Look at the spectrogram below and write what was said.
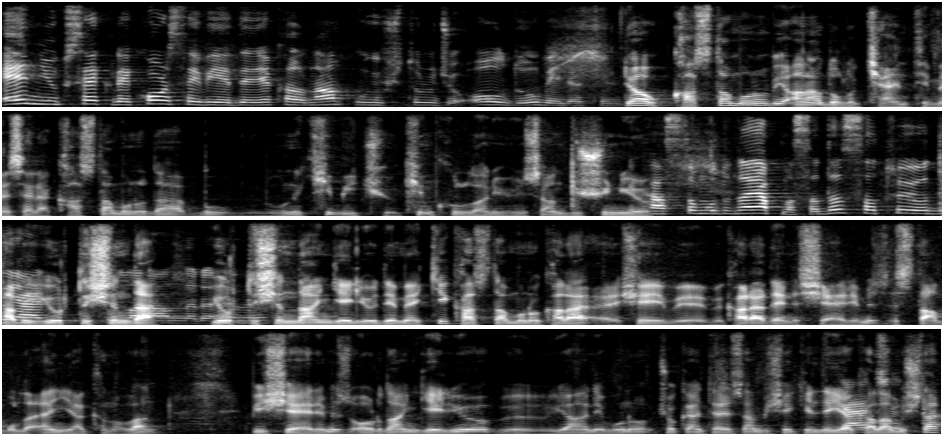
en yüksek rekor seviyede yakalanan uyuşturucu olduğu belirtildi. Ya Kastamonu bir Anadolu kenti mesela. Kastamonu'da bu bunu kim içiyor, kim kullanıyor insan düşünüyor. Kastamonu'da yapmasa da satıyor diğer Tabii yurt dışında, yurt evet. dışından geliyor demek ki. Kastamonu Kara, şey e, Karadeniz şehrimiz, İstanbul'a en yakın olan bir şehrimiz. Oradan geliyor. E, Yani bunu çok enteresan bir şekilde yakalamışlar.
